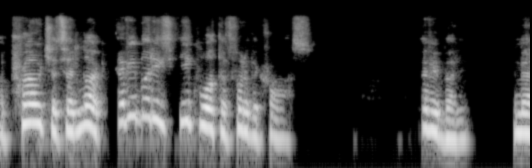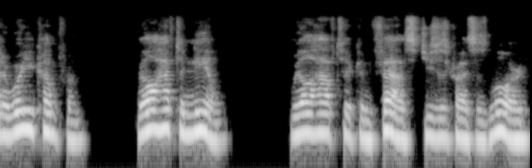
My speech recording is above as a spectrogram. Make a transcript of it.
approach that said, look, everybody's equal at the foot of the cross. Everybody, no matter where you come from. We all have to kneel. We all have to confess Jesus Christ as Lord,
